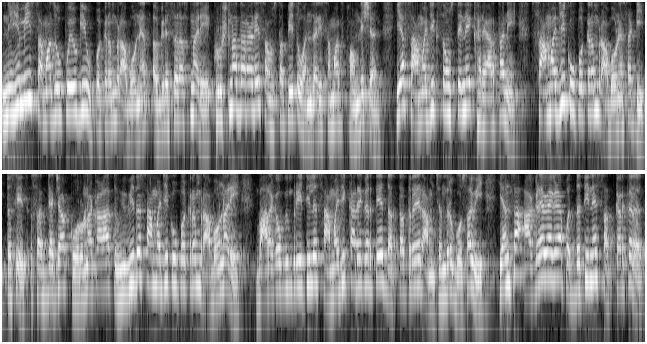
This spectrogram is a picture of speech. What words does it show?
नेहमी समाजोपयोगी उपक्रम राबवण्यात अग्रेसर असणारे कृष्णा दराडे संस्थापित वंजारी समाज फाउंडेशन या सामाजिक संस्थेने खऱ्या अर्थाने सामाजिक उपक्रम राबवण्यासाठी तसेच सध्याच्या कोरोना काळात विविध सामाजिक उपक्रम राबवणारे बारागाव पिंपरी येथील सामाजिक कार्यकर्ते दत्तात्रय रामचंद्र गोसावी यांचा आगळ्या वेगळ्या पद्धतीने सत्कार करत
